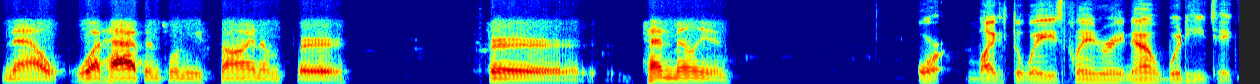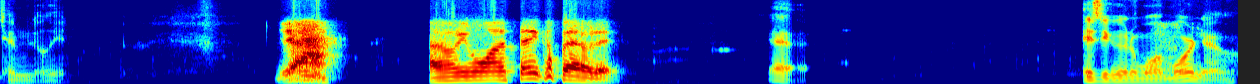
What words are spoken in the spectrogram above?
Now, what happens when we sign him for for ten million? Or like the way he's playing right now, would he take 10 million? Yeah. I don't even want to think about it. Yeah. Is he going to want more now?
